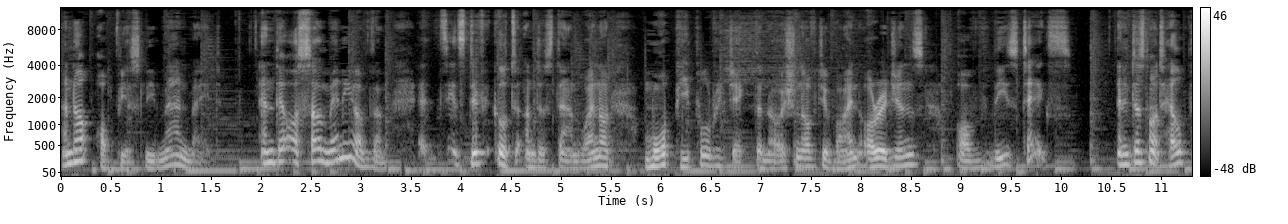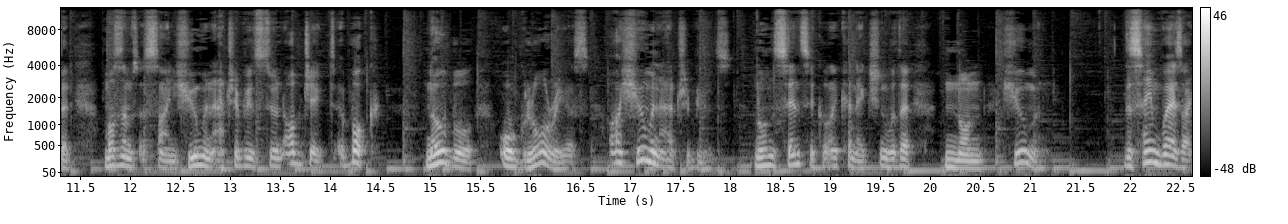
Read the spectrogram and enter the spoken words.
and are obviously man-made. And there are so many of them. It's, it's, difficult to understand why not more people reject the notion of divine origins of these texts. And it does not help that Muslims assign human attributes to an object, a book. Noble or glorious are human attributes, nonsensical in connection with a non human. The same way as I,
